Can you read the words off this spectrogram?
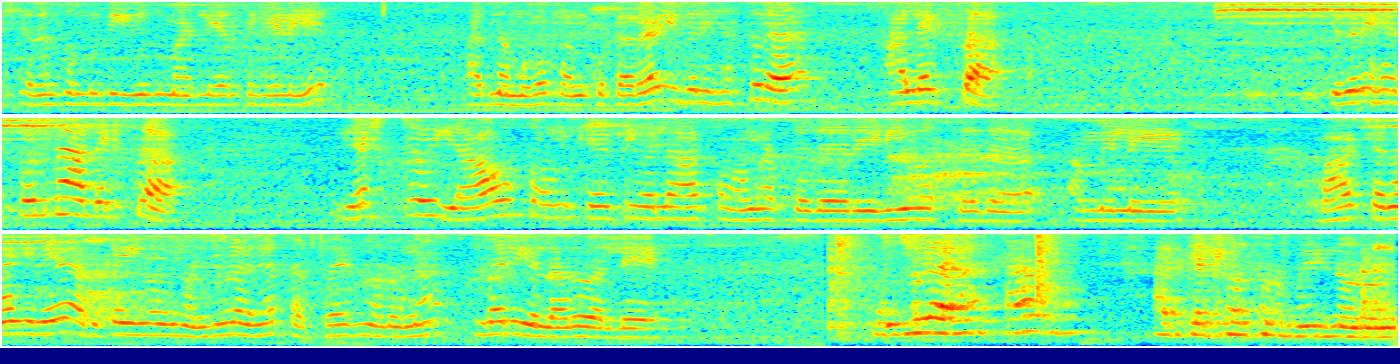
ಶರಣ ಸಮೃದ್ಧಿ ಯೂಸ್ ಮಾಡಲಿ ಅಂತ ಹೇಳಿ ಅದು ನಮಗೆ ತಂದುಕೊಟ್ಟಾರ ಇದರ ಹೆಸರು ಅಲೆಕ್ಸಾ. ಇದರ ಹೆಸರನ್ನ ಅಲೆಕ್ಸಾ. ಎಷ್ಟು, ಯಾವ ಸಾಂಗ್ ಕೇಳ್ತೀವಲ್ಲ ಆ ಸಾಂಗ್ ಹತ್ತದ, ರೇಡಿಯೋ ಹತ್ತದ, ಆಮೇಲೆ ಭಾಳ ಚೆನ್ನಾಗಿದೆ. ಅದಕ್ಕೆ ಇವಾಗ ಮಂಜುಳಾಗೆ ಸರ್ಪ್ರೈಸ್ ಮಾಡೋಣ. ಬರ್ರಿ ಎಲ್ಲರೂ ಅಲ್ಲೇ. ಮಂಜುಳ ಅದು ಕೆಲಸ ಸ್ವಲ್ಪ ಬಿಡ್ ನೋಡೋಣ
